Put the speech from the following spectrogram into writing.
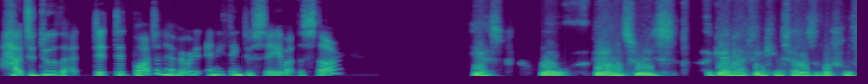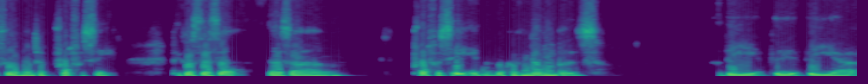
how to do that? Did, did Barton have ever, anything to say about the star? Yes. Well, the answer is again, I think, in terms of the fulfillment of prophecy, because there's a there's a prophecy in the book of Numbers, the the the uh,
